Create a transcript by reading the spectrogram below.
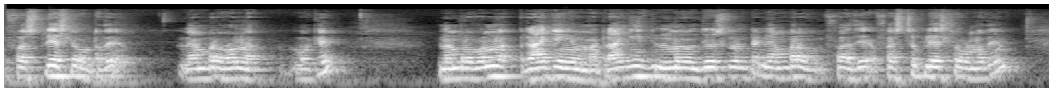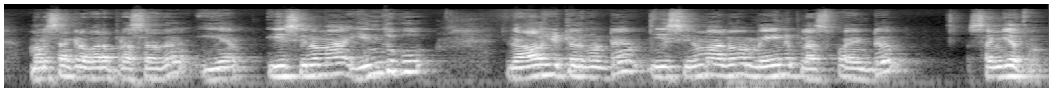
ఫస్ట్ ప్లేస్లో ఉంటుంది. Number one okay number one ranking అనమాట ర్యాంకింగ్ మనం చూసుకుంటే నెంబర్ ఫస్ట్ ప్లేస్లో ఉన్నది మనశంకర వరప్రసాద్. ఈ- ఈ సినిమా ఎందుకు నాలుగు హిట్లు అనుకుంటే ఈ సినిమాలో మెయిన్ ప్లస్ పాయింట్ సంగీతం.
